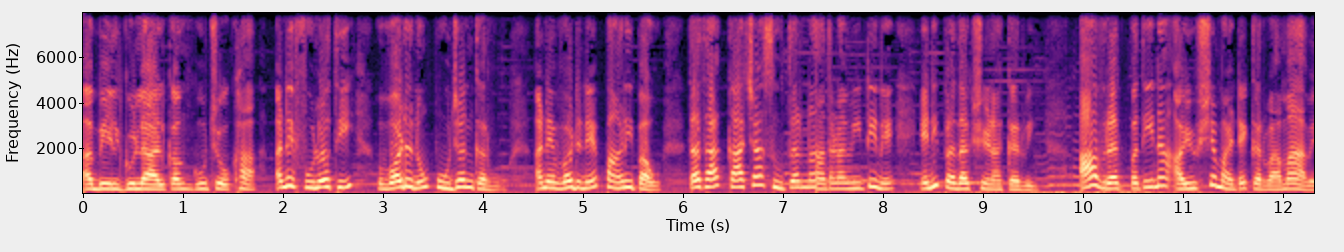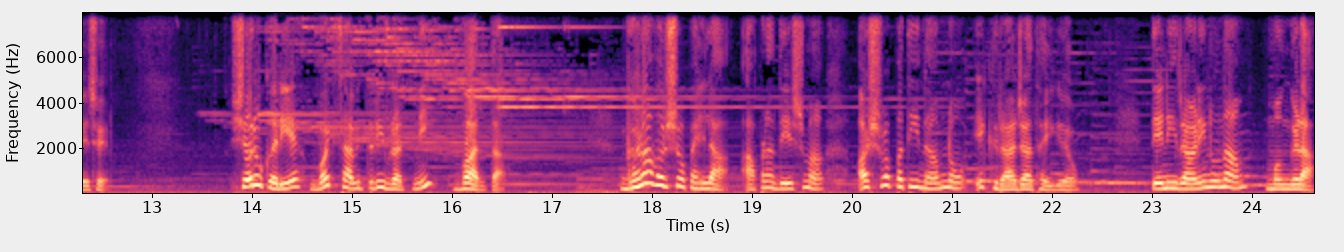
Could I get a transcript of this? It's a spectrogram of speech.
અબીલ ગુલાલ, કંકુ, ચોખા અને ફૂલોથી વડનું પૂજન કરવું અને વડને પાણી પાવું તથા કાચા સૂતરના આંતણા વીંટીને એની પ્રદક્ષિણા કરવી. આ વ્રત પતિના આયુષ્ય માટે કરવામાં આવે છે. શરૂ કરીએ વટ સાવિત્રી વ્રતની વાર્તા. ઘણા વર્ષો પહેલા આપણા દેશમાં અશ્વપતિ નામનો એક રાજા થઈ ગયો. તેની રાણીનું નામ મંગળા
